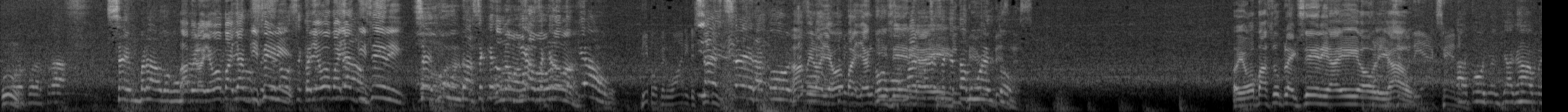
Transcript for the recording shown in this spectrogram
Coge por atrás. Sembrado, Don Omar. Papi lo llevó para Yankee se City. quedó, se Lo quedó llevó para. Yankee City. Segunda, se quedó Una más, toqueado, una se quedó these Tercera, coño. Papi lo llevó para Don Yankee City Omar parece que ahí. está muerto. Lo llevó para Suplex City ahí obligado. Ah, coño, el Jack Hammer.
